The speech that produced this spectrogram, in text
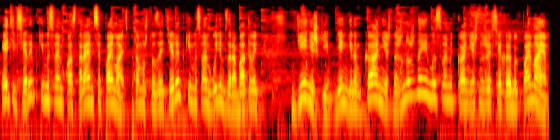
Эти все рыбки мы с вами постараемся поймать, потому что за эти рыбки мы с вами будем зарабатывать денежки. Деньги нам, конечно же, нужны, и мы с вами, конечно же, всех рыбок поймаем.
